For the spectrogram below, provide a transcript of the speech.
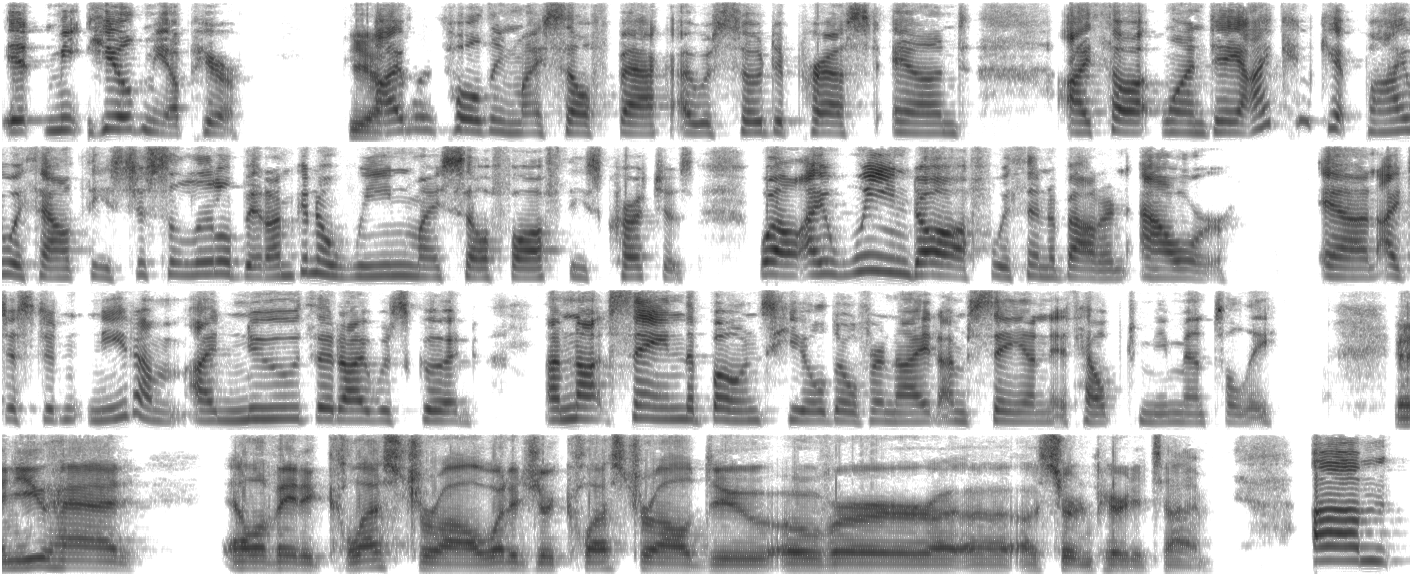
It me- healed me up here. Yeah. I was holding myself back. I was so depressed. And I thought one day I can get by without these just a little bit. I'm going to wean myself off these crutches. Well, I weaned off within about an hour and I just didn't need them. I knew that I was good. I'm not saying the bones healed overnight. I'm saying it helped me mentally. And you had elevated cholesterol. What did your cholesterol do over a, a certain period of time? Um,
